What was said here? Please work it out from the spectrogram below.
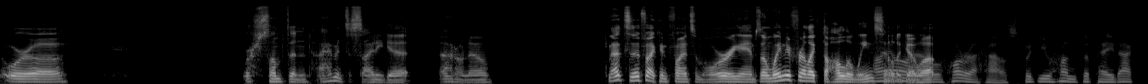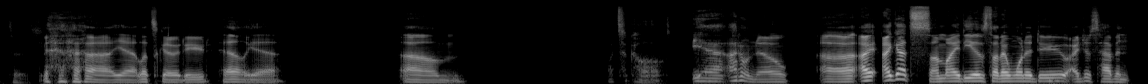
Or uh or something. I haven't decided yet. I don't know. That's if I can find some horror games. I'm waiting for like the Halloween sale to go up. Horror house, but you hunt the paid actors. yeah, let's go, dude. Hell yeah. Um what's it called? Yeah, I don't know. Uh I I got some ideas that I want to do. I just haven't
